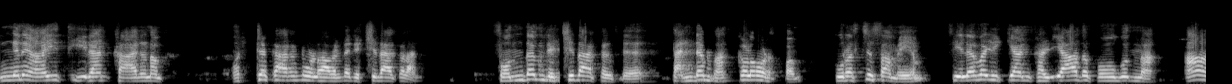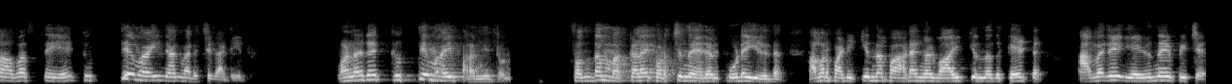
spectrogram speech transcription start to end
ഇങ്ങനെ ആയി തീരാൻ കാരണം ഒറ്റ കാരണമുള്ള അവരുടെ രക്ഷിതാക്കളാണ്. സ്വന്തം രക്ഷിതാക്കൾക്ക് തന്റെ മക്കളോടൊപ്പം കുറച്ച് സമയം ചിലവഴിക്കാൻ കഴിയാതെ പോകുന്ന ആ അവസ്ഥയെ കൃത്യമായി ഞാൻ വരച്ചു കാട്ടിയിട്ടുണ്ട്. വളരെ കൃത്യമായി പറഞ്ഞിട്ടുണ്ട്. സ്വന്തം മക്കളെ കുറച്ചു നേരം കൂടെ ഇരുന്ന് അവർ പഠിക്കുന്ന പാഠങ്ങൾ വായിക്കുന്നത് കേട്ട് അവരെ എഴുന്നേൽപ്പിച്ച്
